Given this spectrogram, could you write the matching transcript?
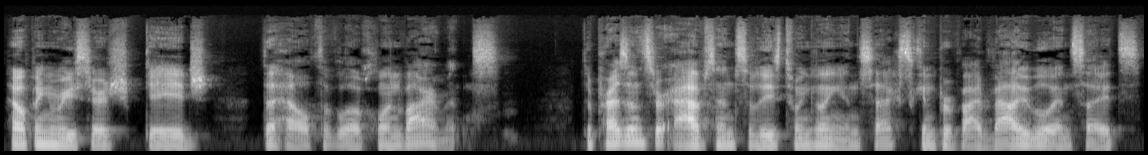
helping research gauge the health of local environments. The presence or absence of these twinkling insects can provide valuable insights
